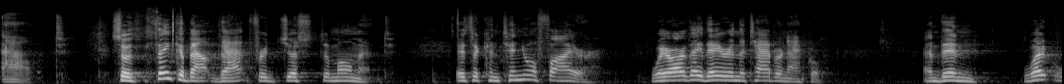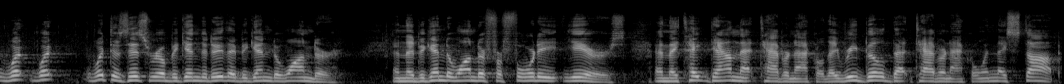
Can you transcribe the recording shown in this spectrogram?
out. So think about that for just a moment. It's a continual fire. Where are they? They are in the tabernacle. And then what, what, what, what does Israel begin to do? They begin to wander. And they begin to wander for 40 years. And they take down that tabernacle. They rebuild that tabernacle when they stop.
